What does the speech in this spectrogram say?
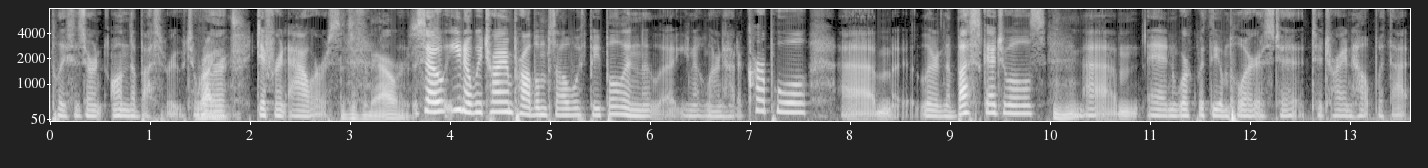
places aren't on the bus route or right. different hours. The different hours. So, you know, we try and problem solve with people and, uh, you know, learn how to carpool, um, learn the bus schedules, mm-hmm. um, and work with the employers to, to try and help with that.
